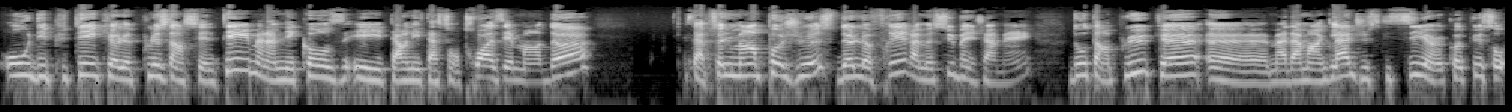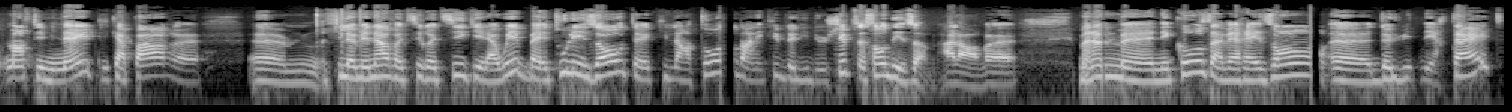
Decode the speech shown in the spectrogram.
au député qui a le plus d'ancienneté. Mme Nichols est, en est à son troisième mandat. C'est absolument pas juste de l'offrir à M. Benjamin. D'autant plus que euh, Madame Anglade, jusqu'ici, a un caucus hautement féminin, puis qu'à part euh, euh, Philomena Roti-Roti, qui est la whip, ben, tous les autres qui l'entourent dans l'équipe de leadership, ce sont des hommes. Alors, euh, Madame Nichols avait raison euh, de lui tenir tête.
